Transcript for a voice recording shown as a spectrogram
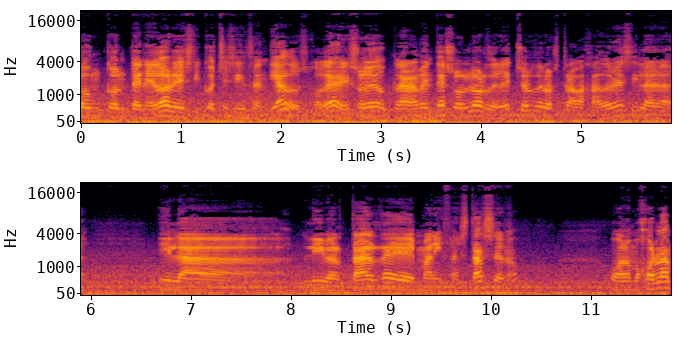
con contenedores y coches incendiados. Joder, eso claramente son los derechos de los trabajadores y la, y la libertad de manifestarse, ¿no? O a lo mejor la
